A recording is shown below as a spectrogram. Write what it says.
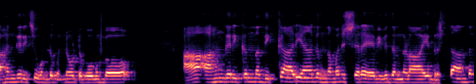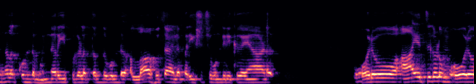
അഹങ്കരിച്ചുകൊണ്ട് മുന്നോട്ട് പോകുമ്പോ ആ അഹങ്കരിക്കുന്ന ധിക്കാരിയാകുന്ന മനുഷ്യരെ വിവിധങ്ങളായ ദൃഷ്ടാന്തങ്ങളെ കൊണ്ട് മുന്നറിയിപ്പുകളെ തന്നുകൊണ്ട് അള്ളാഹു താല പരീക്ഷിച്ചു കൊണ്ടിരിക്കുകയാണ്. ഓരോ ആയത്തുകളും ഓരോ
